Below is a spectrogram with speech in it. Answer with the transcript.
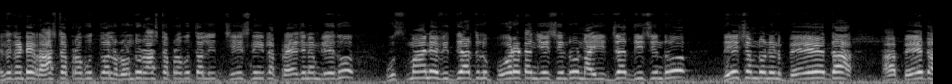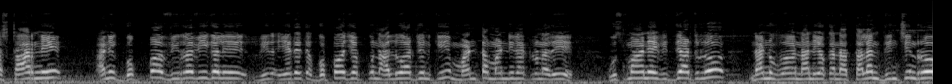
ఎందుకంటే రాష్ట్ర ప్రభుత్వాలు రెండు రాష్ట్ర ప్రభుత్వాలు చేసిన ఇట్లా ప్రయోజనం లేదు. ఉస్మానియా విద్యార్థులు పోరాటం చేసిండ్రు నా ఇజ్జత్ తీసిండ్రు. దేశంలో నేను పేద పేద స్టార్ని అని గొప్ప విర్రవీగలి ఏదైతే గొప్పగా చెప్పుకున్న అల్లు అర్జున్కి మంట మండినట్లున్నది. ఉస్మానియా విద్యార్థులు నన్ను నన్ను యొక్క నా తలను దించిండ్రు.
